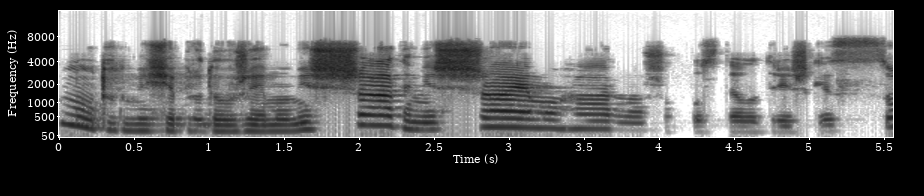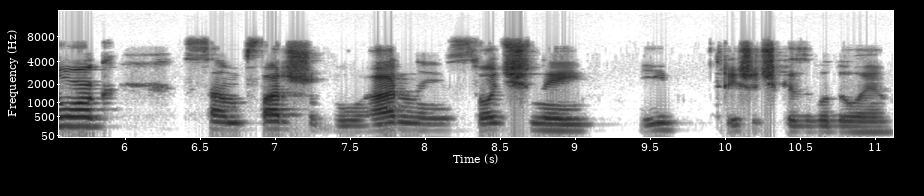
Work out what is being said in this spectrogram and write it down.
Ну, тут ми ще продовжуємо мішати, мішаємо гарно, щоб пустило трішки сок. Сам фарш був гарний, сочний і трішечки з водою.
